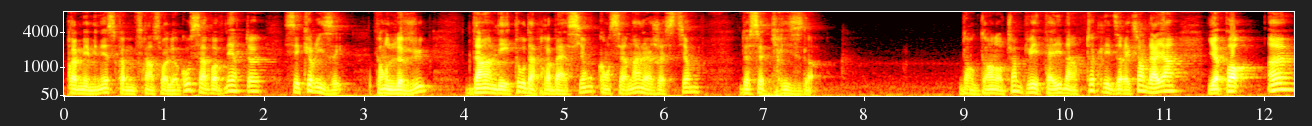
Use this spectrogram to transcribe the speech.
premier ministre comme François Legault, ça va venir te sécuriser. Puis on l'a vu dans les taux d'approbation concernant la gestion de cette crise-là. Donc Donald Trump, lui, est allé dans toutes les directions. D'ailleurs, il n'y a pas un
